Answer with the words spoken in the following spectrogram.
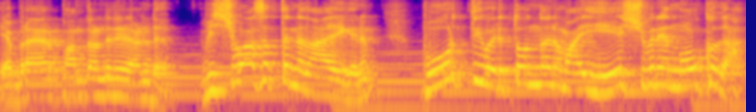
എബ്രായർ പന്ത്രണ്ടിന് രണ്ട്. വിശ്വാസത്തിന്റെ നായകനും പൂർത്തി വരുത്തുന്നതിനുമായി യേശുവിനെ നോക്കുക.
